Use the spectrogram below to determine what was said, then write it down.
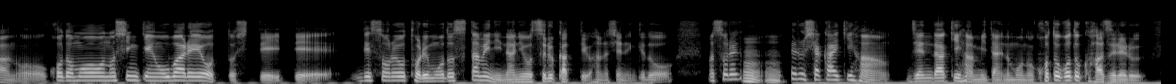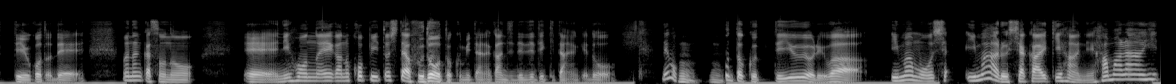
あの子供の親権を奪われようとしていてでそれを取り戻すために何をするかっていう話やねんけど、まあ、それがうんうん。る社会規範ジェンダー規範みたいなものをことごとく外れるっていうことで、まあ、なんかその、えー日本の映画のコピーとしては不道徳みたいな感じで出てきたんやけどでもうんうん道。徳っていうよりは今も今ある社会規範にはまらんひ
